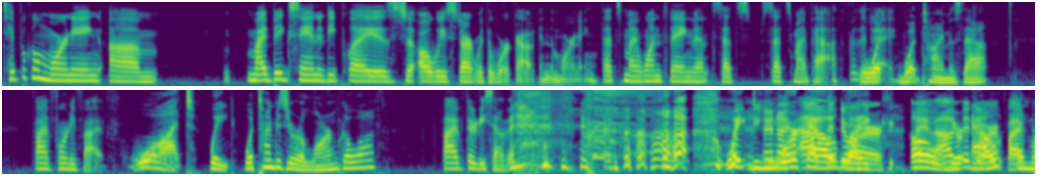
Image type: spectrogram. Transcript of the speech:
typical morning. Um, my big sanity play is to always start with a workout in the morning. That's my one thing that sets sets my path for the What day. what time is that? Five forty five. What? Wait, what time does your alarm go off? Five thirty seven. Wait, do you And I'm work out the out door. like oh I'm out you're the door out at and wh-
